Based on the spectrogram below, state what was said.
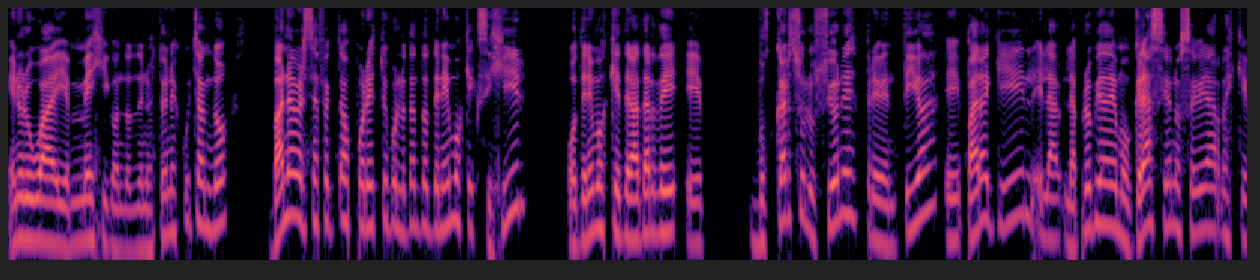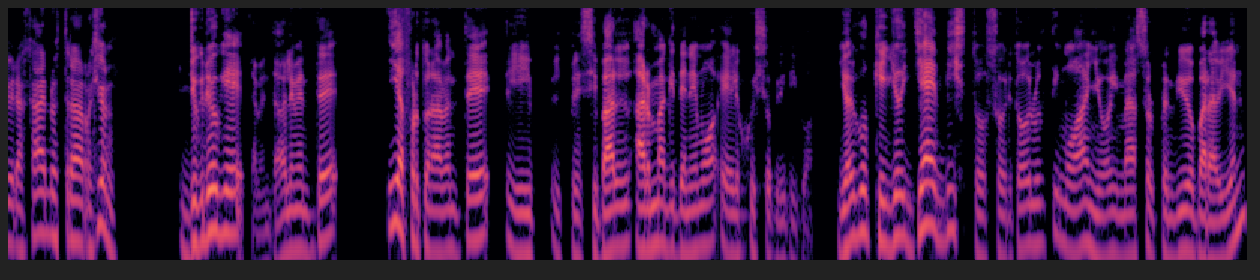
en Uruguay, en México, en donde nos estén escuchando, van a verse afectados por esto y por lo tanto tenemos que exigir o tenemos que tratar de eh, buscar soluciones preventivas eh, para que la, propia democracia no se vea resquebrajada en nuestra región. Yo creo que, lamentablemente y afortunadamente, el, principal arma que tenemos es el juicio crítico. Y algo que yo ya he visto, sobre todo el último año, y me ha sorprendido para bien,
